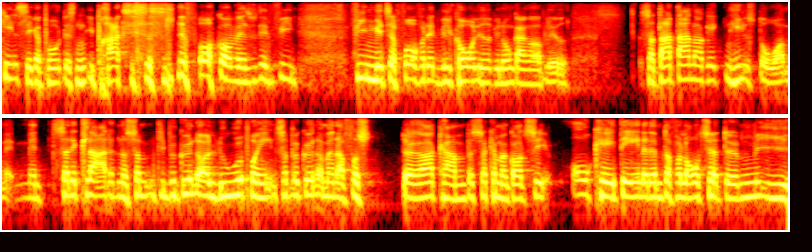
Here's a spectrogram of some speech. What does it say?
helt sikker på, at det er sådan i praksis, så det foregår, men jeg synes, det er en fin, fin metafor for den vilkårlighed, vi nogle gange oplevede. oplevet så der, der er nok ikke den helt store, men, men så er det klart, at når så de begynder at lure på en, så begynder man at få større kampe, så kan man godt se, okay, det er en af dem, der får lov til at dømme i,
